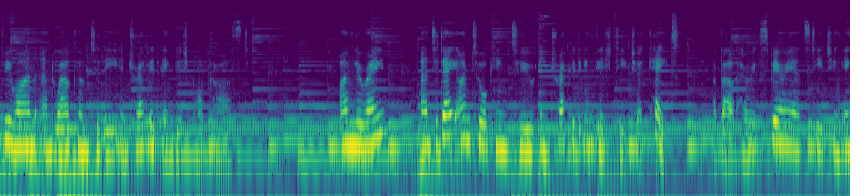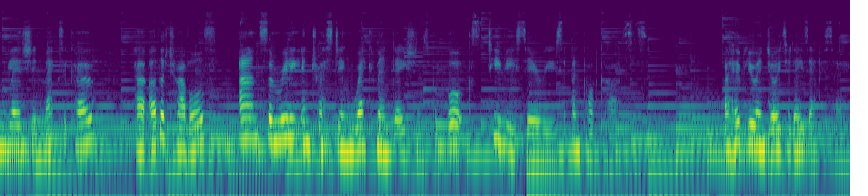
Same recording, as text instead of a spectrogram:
everyone, and welcome to the Intrepid English Podcast. I'm Lorraine, and today I'm talking to Intrepid English teacher Kate about her experience teaching English in Mexico, her other travels, and some really interesting recommendations for books, TV series, and podcasts. I hope you enjoy today's episode.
